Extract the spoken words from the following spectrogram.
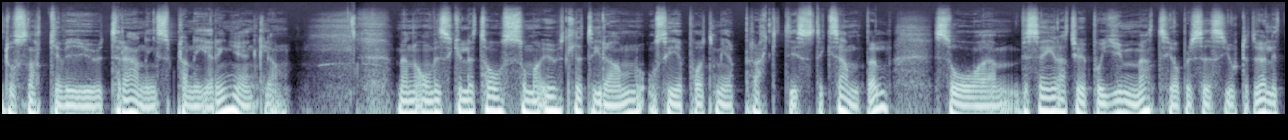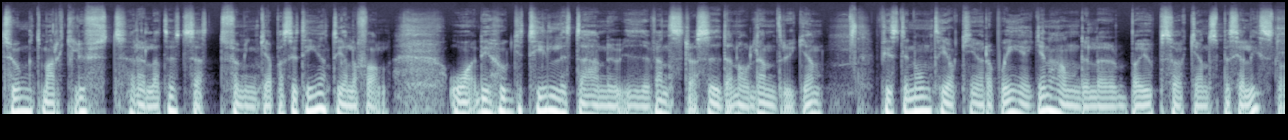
då snackar vi ju träningsplanering egentligen. Men om vi skulle ta och zooma ut lite grann och se på ett mer praktiskt exempel. Så eh, vi säger att jag är på gymmet. Jag har precis gjort ett väldigt tungt marklyft relativt sett för min kapacitet i alla fall. Och det hugger till lite här nu i vänstra sidan av ländryggen. Finns det någonting jag kan göra på egen hand eller börja uppsöka en specialist då?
